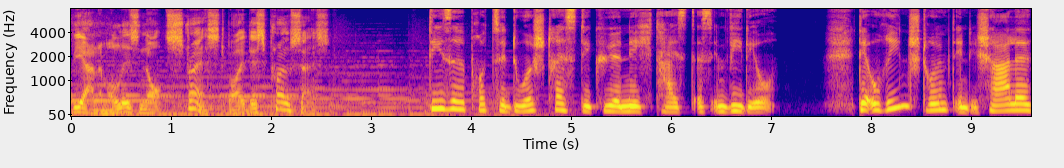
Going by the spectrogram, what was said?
The animal is not stressed by this process. Diese Prozedur stresst die Kühe nicht, heißt es im Video. Der Urin strömt in die Schale,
